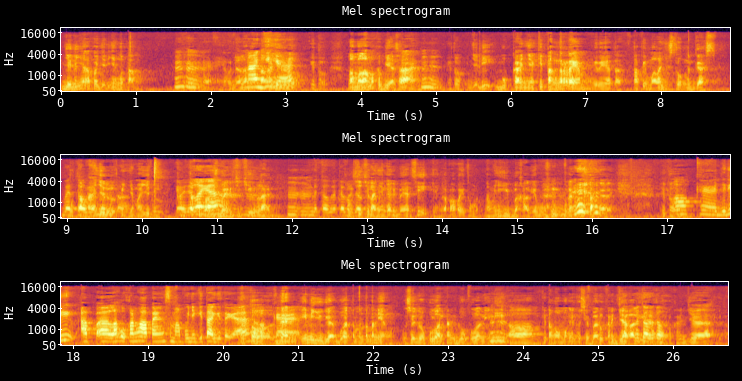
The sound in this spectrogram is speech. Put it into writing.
Jadinya apa? Jadinya ngutang. Gitu. Kayak ya udahlah ngutang aja ya. dulu gitu. Lama-lama kebiasaan gitu. Jadi bukannya kita ngerem gitu ya, ta- tapi malah justru ngegas. Betul, Ngutang aja betul, dulu, betul. pinjam aja dulu. Ya kan udahlah tetap ya. harus bayar cicilan. Mm-mm, betul betul Kalau betul. cicilannya nggak dibayar sih, ya nggak apa-apa itu namanya hibah kali ya, bukan bukan utang kali. Itu. Oke, jadi apa, lakukanlah apa yang semampunya kita gitu ya. Betul. Oke. Dan ini juga buat teman-teman yang usia 20-an kan 20-an ini em, kita ngomongin usia baru kerja kali. Betul, ya, betul. baru kerja gitu.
